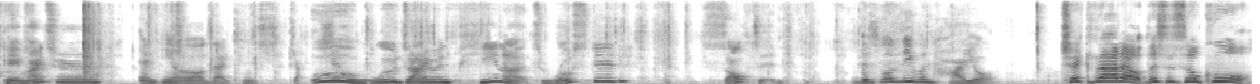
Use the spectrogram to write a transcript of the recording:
Okay, my turn. And here are that construction. Ooh, blue diamond peanuts, roasted, salted. This was even higher. Check that out. This is so cool.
